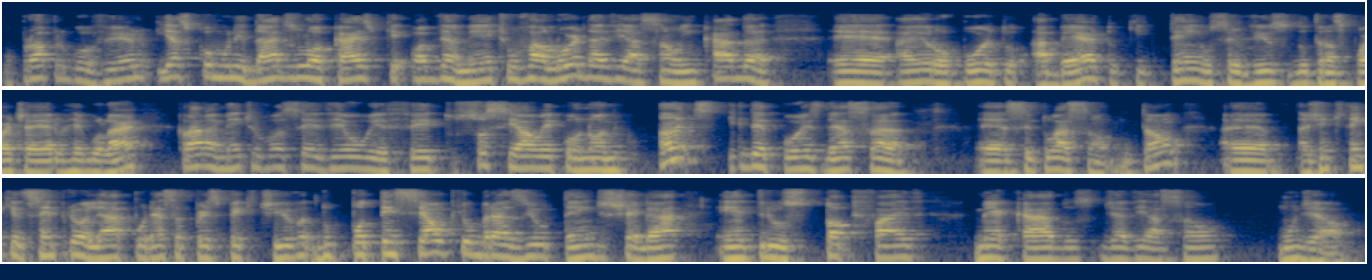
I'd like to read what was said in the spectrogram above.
o próprio governo e as comunidades locais, porque, obviamente, o valor da aviação em cada é, aeroporto aberto, que tem o serviço do transporte aéreo regular, claramente você vê o efeito social e econômico antes e depois dessa é, situação. Então, é, a gente tem que sempre olhar por essa perspectiva do potencial que o Brasil tem de chegar entre os top five mercados de aviação mundial.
